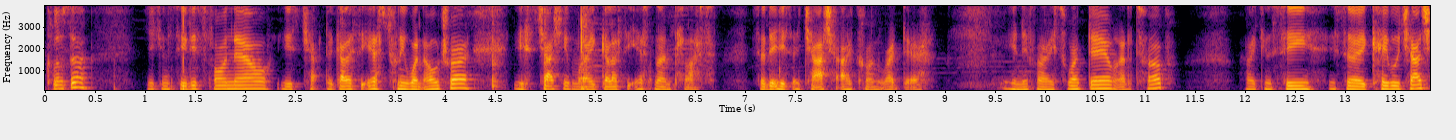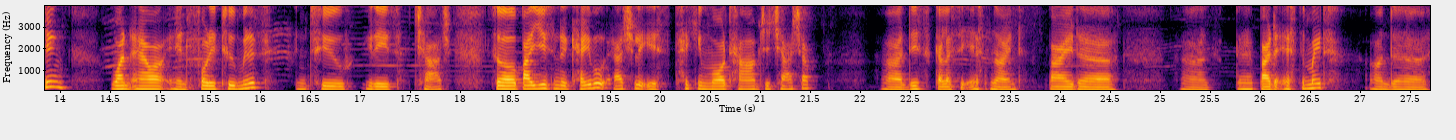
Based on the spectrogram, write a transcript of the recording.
closer you can see this phone now is the Galaxy S21 Ultra is charging my Galaxy S9 Plus. So there is a charge icon right there. And if I swipe down at the top I can see it's a cable charging 1 hour and 42 minutes until it is charged. So by using the cable, actually it's taking more time to charge up uh, this Galaxy S9 by the, uh, the by the estimate on the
